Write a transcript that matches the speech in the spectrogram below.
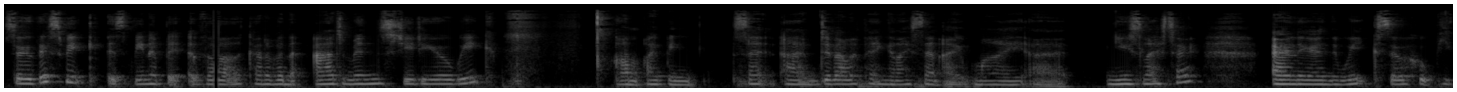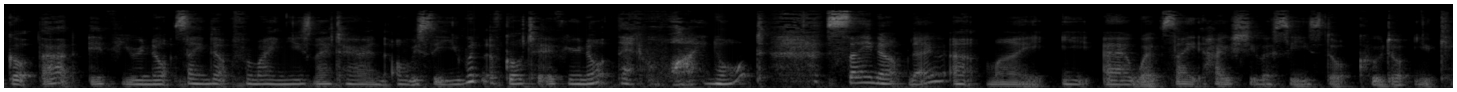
So this week has been a bit of a kind of an admin studio week. Um, I've been sent, um, developing and I sent out my uh, newsletter earlier in the week so I hope you got that. If you're not signed up for my newsletter and obviously you wouldn't have got it if you're not then why not? Sign up now at my uh, website howsheilasees.co.uk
